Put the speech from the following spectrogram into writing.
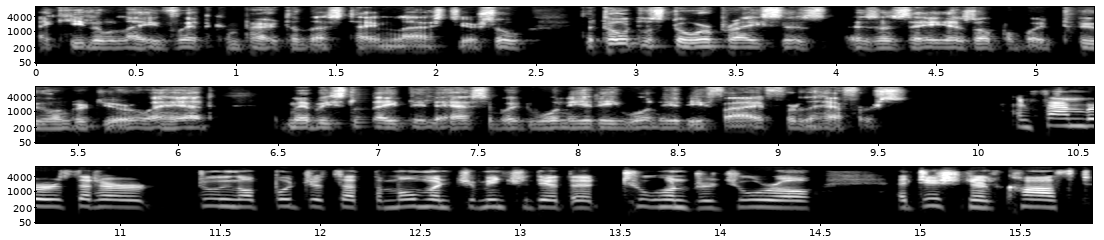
a kilo live weight compared to this time last year. So the total store price is, as I say, is up about 200 euro a head, maybe slightly less, about 180, 185 for the heifers. And farmers that are doing up budgets at the moment, you mentioned there the 200 euro additional cost.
